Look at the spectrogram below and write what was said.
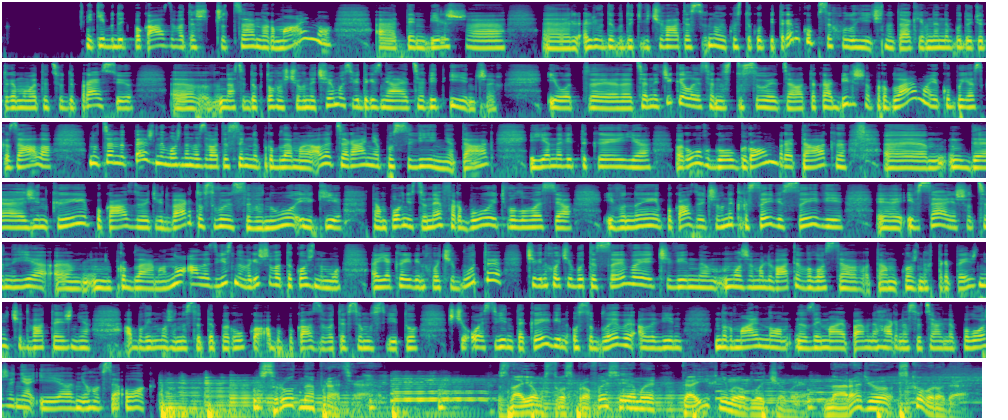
які будуть показувати, що це нормально, е, тим більше е, люди будуть відчувати ну, якусь таку підтримку психологічну, так, і вони не будуть отримувати цю депресію е, внаслідок того, що вони чимось відрізняються від інших. І от це не тільки лиса не стосується, а така більша проблема, яку би я сказала, ну це теж не можна назвати сильною проблемою, але це раннє посивіння, так. І є навіть такий рух Go Grombre, так, де жінки показують відверто свою сивину, які там повністю не фарбують волосся, і вони показують, що вони красиві, сиві, е, і все, і що це не є е, проблема. Ну, але, звісно, вирішувати кожному, е, який він хоче бути, чи він хоче бути сивий, чи він може малювати волосся там кожних три тижні чи два тижні, або він може носити перуку, або показувати всьому світу, що ось він такий, він особливий, але він нормально займає певне гарне соціальне положення, і в нього все ок. Сродна праця. Знайомство з професіями та їхніми обличчями на радіо Сковорода.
